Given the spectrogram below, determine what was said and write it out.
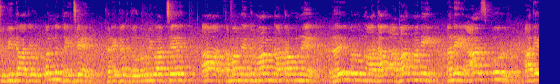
સુવિધા આજે ઉત્પન્ન થઈ છે, ખરેખર ગૌરવની વાત છે. આ તમામે તમામ દાતાઓને હૃદયપૂર્વકનો આધાર આભાર માની અને આ સ્કૂલ આજે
